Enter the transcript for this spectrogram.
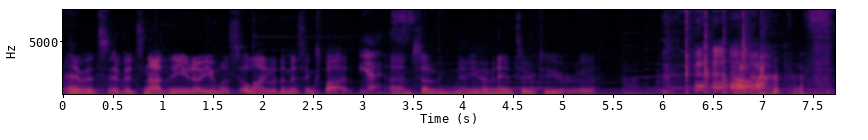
and if it's if it's not, then you know you must align with the missing spot. Yes. Um, so now you have an answer to your. Uh... Ah, that's,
